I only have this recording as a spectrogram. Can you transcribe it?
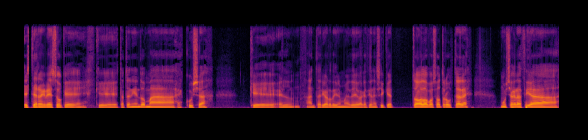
este regreso que, que está teniendo más escucha que el anterior de irme de vacaciones. Así que todos vosotros ustedes, muchas gracias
